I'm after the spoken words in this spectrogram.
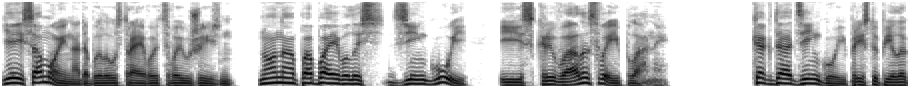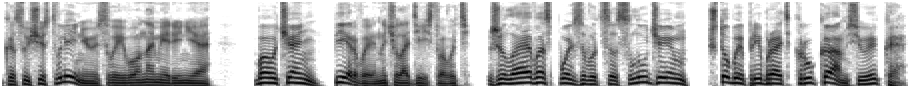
Ей самой надо было устраивать свою жизнь, но она побаивалась Дзингуй и скрывала свои планы. Когда Дзиньгуй приступила к осуществлению своего намерения, Баочань первая начала действовать, желая воспользоваться случаем, чтобы прибрать к рукам Сюэка.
